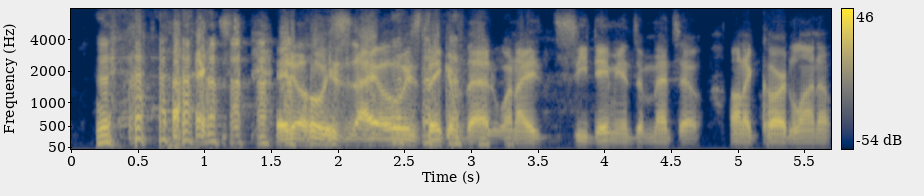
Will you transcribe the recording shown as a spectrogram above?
It always, I always think of that when I see Damien Demento on a card lineup.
